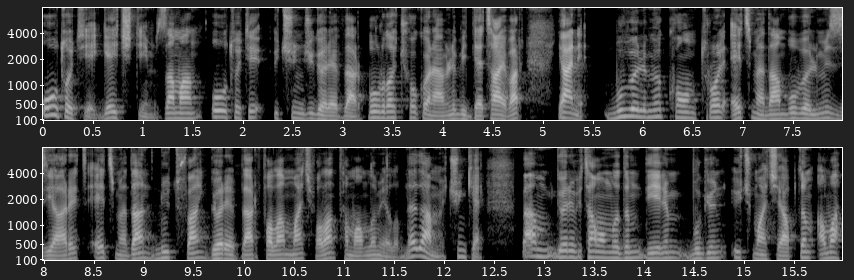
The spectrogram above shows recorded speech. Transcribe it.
Utoti'ye geçtiğim zaman Utoti 3. görevler. Burada çok önemli bir detay var. Yani bu bölümü kontrol etmeden, bu bölümü ziyaret etmeden lütfen görevler falan maç falan tamamlamayalım. Neden mi? Çünkü ben görevi tamamladım diyelim bugün 3 maç yaptım ama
